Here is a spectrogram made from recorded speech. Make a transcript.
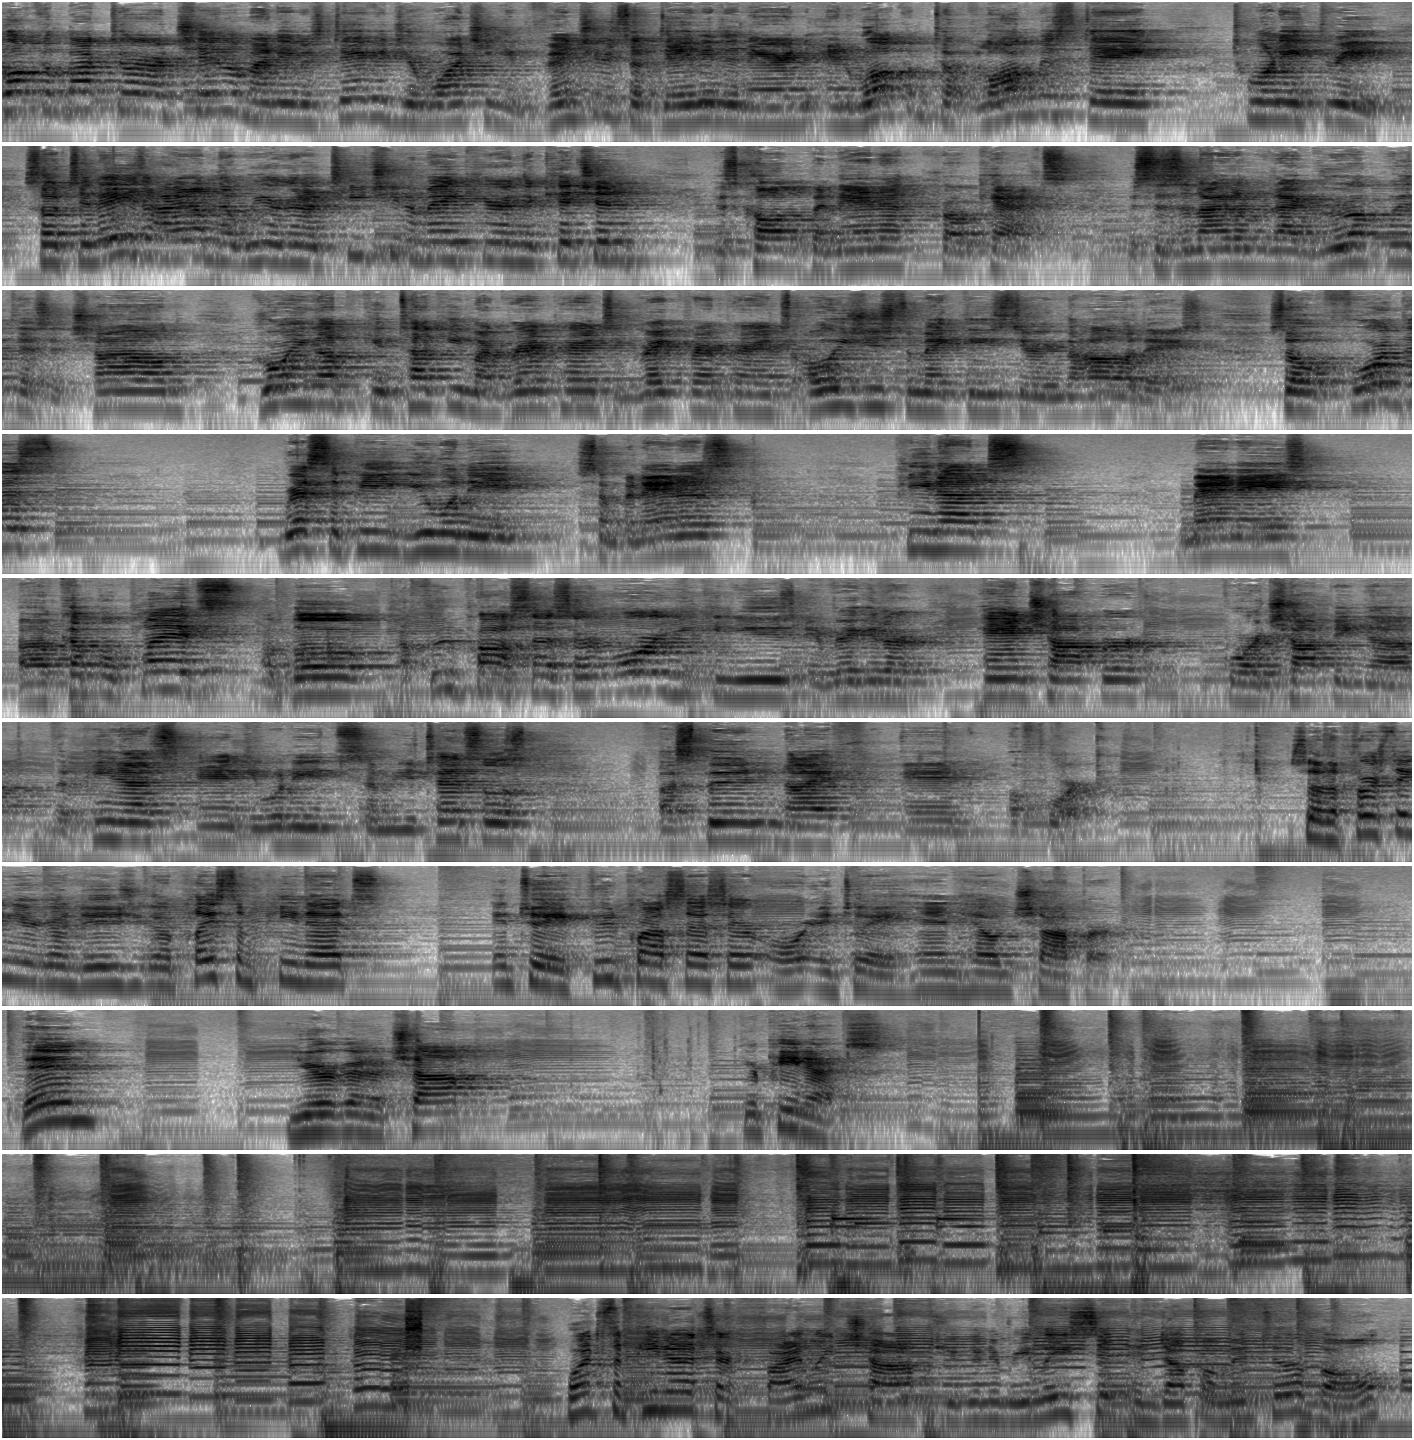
welcome back to our channel. My name is David. You're watching Adventures of David and Aaron, and welcome to Vlogmas Day 23. So today's item that we are going to teach you to make here in the kitchen is called banana croquettes. This is an item that I grew up with as a child. Growing up in Kentucky, my grandparents and great-grandparents always used to make these during the holidays. So for this recipe, you will need some bananas, peanuts, mayonnaise, a couple plants, a bowl, a food processor, or you can use a regular hand chopper for chopping up the peanuts and you will need some utensils, a spoon, knife, and a fork. So the first thing you're going to do is you're going to place some peanuts into a food processor or into a handheld chopper. Then you're going to chop your peanuts. Once the peanuts are finely chopped, you're going to release it and dump them into a bowl.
